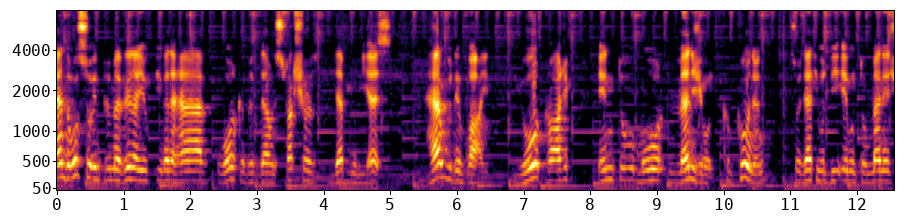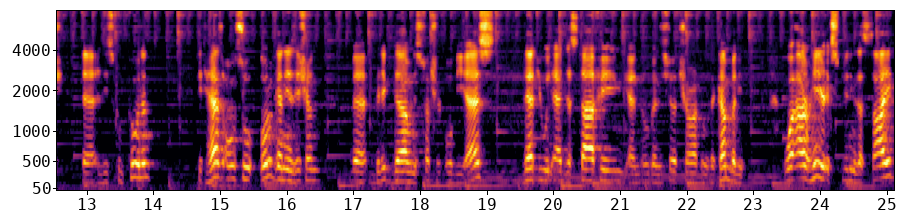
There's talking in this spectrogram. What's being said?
And also in Primavera, you, are going to have work breakdown structures, WBS. How you divide your project into more manageable component so that you will be able to manage uh, this component. It has also organization uh, breakdown structure OBS that you will add the staffing and organizational chart of the company. We are here explaining the side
